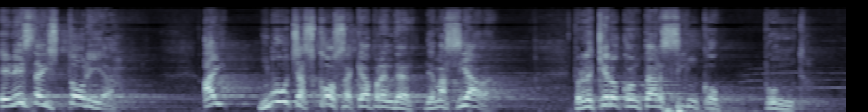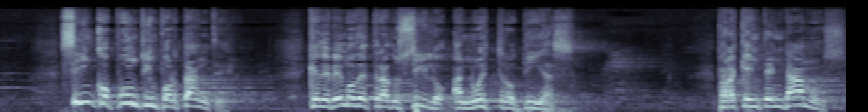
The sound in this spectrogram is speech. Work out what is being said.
En esta historia hay muchas cosas que aprender, demasiadas. Pero le quiero contar cinco puntos. Cinco puntos importantes que debemos de traducirlo a nuestros días. Para que entendamos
